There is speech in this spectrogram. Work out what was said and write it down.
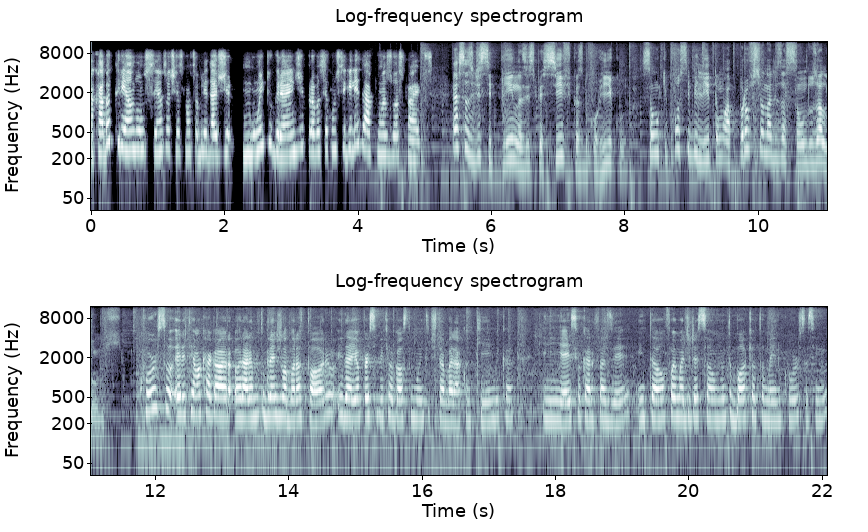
acaba criando um senso de responsabilidade muito grande para você conseguir lidar com as duas partes. Essas disciplinas específicas do currículo são o que possibilitam a profissionalização dos alunos. O curso ele tem uma carga horária muito grande de laboratório e daí eu percebi que eu gosto muito de trabalhar com química e é isso que eu quero fazer. Então foi uma direção muito boa que eu tomei no curso, assim.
